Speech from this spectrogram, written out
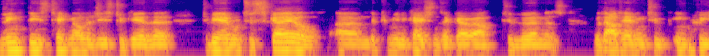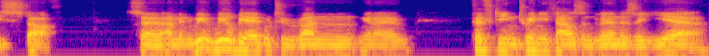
link these technologies together to be able to scale um, the communications that go out to learners without having to increase staff. So, I mean, we, we'll be able to run, you know, 15, 20,000 learners a year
